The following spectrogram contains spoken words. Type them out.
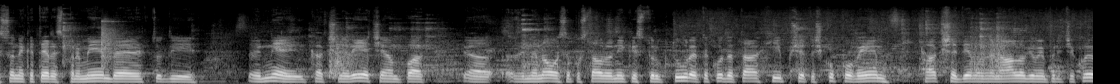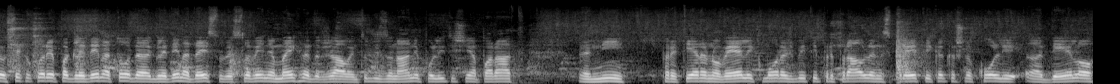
so nekatere spremembe, tudi ne kakšne večje, ampak Ja, na novo se postavljajo neke strukture, tako da ta hip še težko povem, kakšne delovne naloge mi pričakujejo. Vsekakor je pa glede na to, da glede na dejstvo, da je Slovenija majhna država in tudi zunani politični aparat eh, ni pretirano velik, moraš biti pripravljen sprejeti kakršno koli eh, delo,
